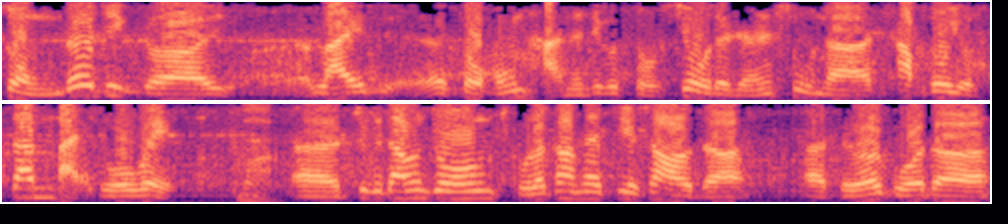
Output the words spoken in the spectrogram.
总的这个来走红毯的这个走秀的人数呢，差不多有三百多位。呃，这个当中除了刚才介绍的呃德国的、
